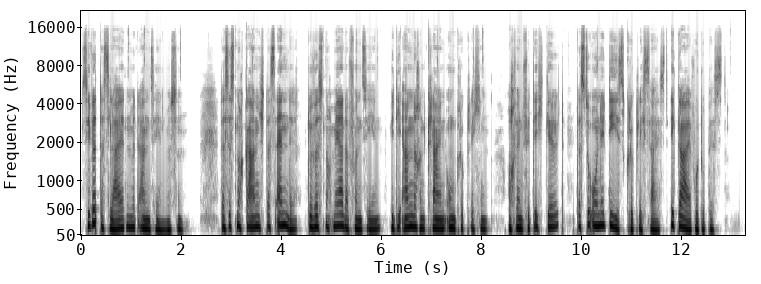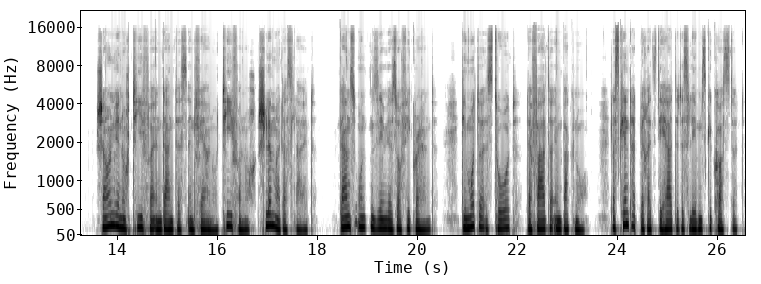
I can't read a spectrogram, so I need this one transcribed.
Sie wird das Leiden mit ansehen müssen. Das ist noch gar nicht das Ende. Du wirst noch mehr davon sehen, wie die anderen kleinen Unglücklichen, auch wenn für dich gilt, dass du ohne dies glücklich seist, egal wo du bist. Schauen wir noch tiefer in Dantes Inferno, tiefer noch, schlimmer das Leid. Ganz unten sehen wir Sophie Grant. Die Mutter ist tot, der Vater im Bagno. Das Kind hat bereits die Härte des Lebens gekostet.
